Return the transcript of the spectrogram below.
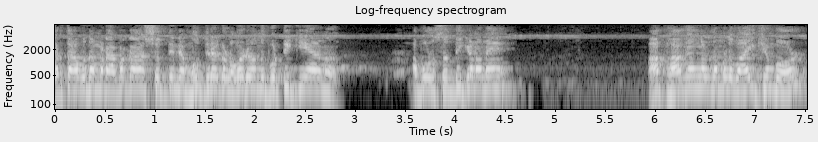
കർത്താവ് നമ്മുടെ അവകാശത്തിന്റെ മുദ്രകൾ ഓരോന്ന് പൊട്ടിക്കുകയാണ്. അപ്പോൾ ശ്രദ്ധിക്കണമേ ആ ഭാഗങ്ങൾ നമ്മൾ വായിക്കുമ്പോൾ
